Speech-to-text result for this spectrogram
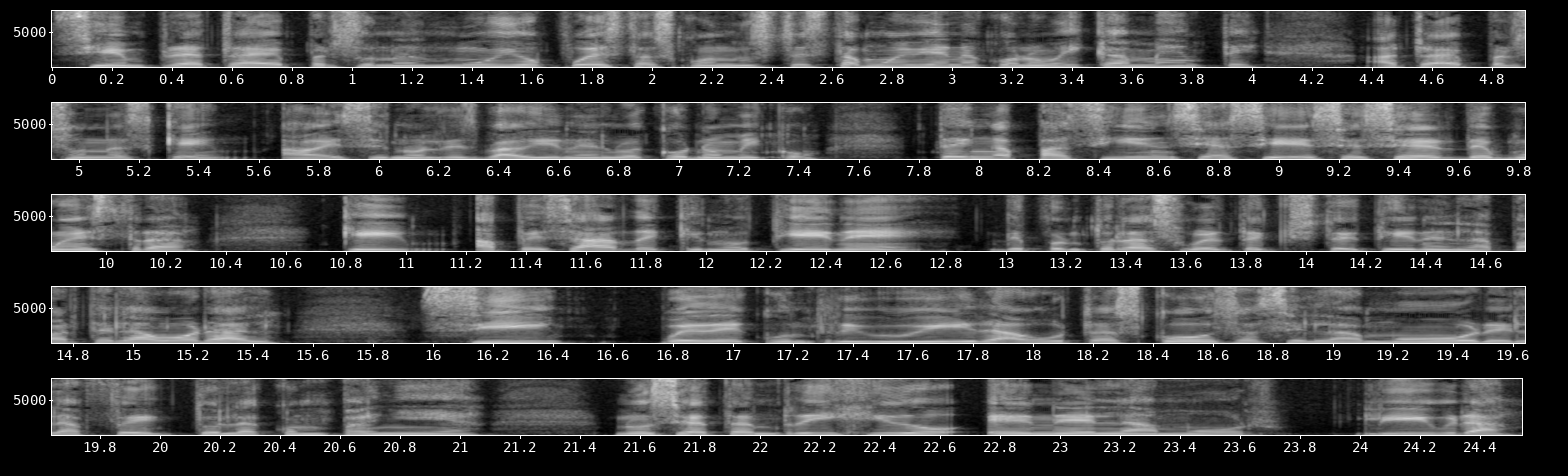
siempre atrae personas muy opuestas. Cuando usted está muy bien económicamente, atrae personas que a veces no les va bien en lo económico. Tenga paciencia si ese ser demuestra que a pesar de que no tiene de pronto la suerte que usted tiene en la parte laboral, sí puede contribuir a otras cosas, el amor, el afecto, la compañía. No sea tan rígido en el amor. Libra,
